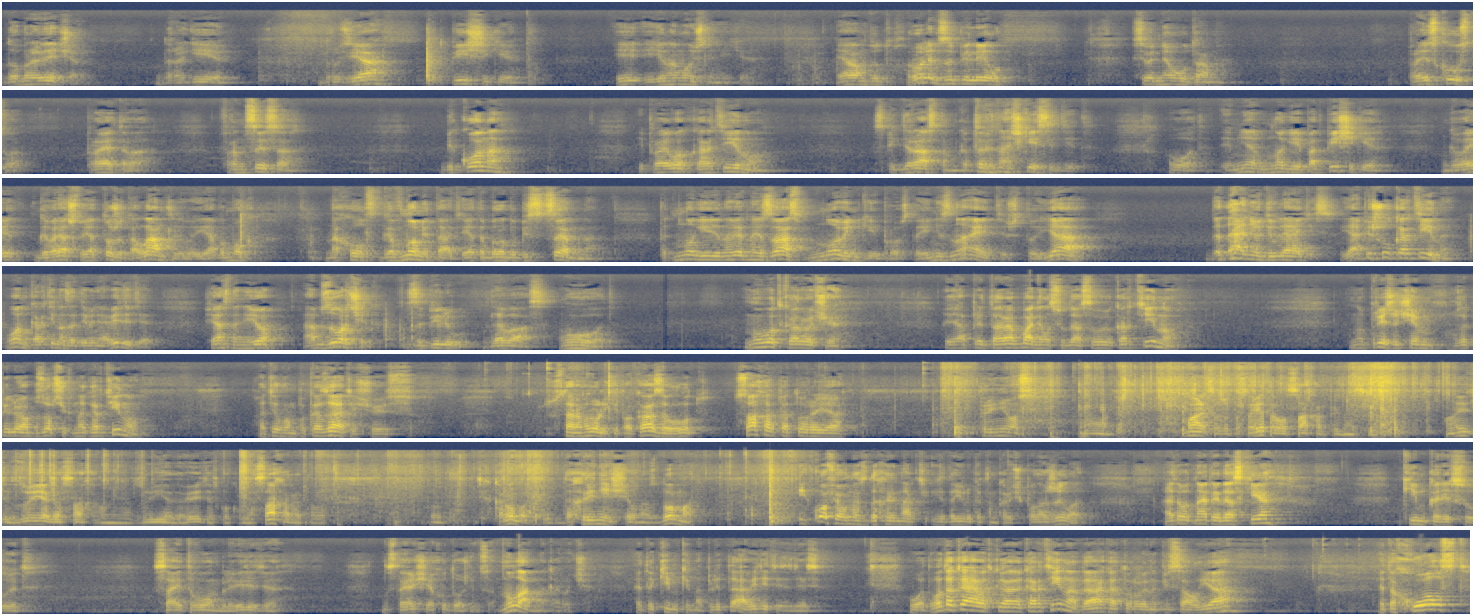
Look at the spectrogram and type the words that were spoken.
Добрый вечер, дорогие друзья, подписчики и единомышленники. Я вам тут ролик запилил сегодня утром про искусство, про этого Франциса Бекона и про его картину с педерастом, который на очке сидит. Вот. И мне многие подписчики говорит, говорят, что я тоже талантливый, я бы мог на холст говно метать, и это было бы бесценно. Так многие, наверное, из вас новенькие просто, и не знаете, что я, да-да, не удивляйтесь, я пишу картины. Вон картина сзади меня, видите? Сейчас на нее обзорчик запилю для вас. Вот. Ну вот, короче, я притарабанил сюда свою картину. Но прежде чем запилю обзорчик на картину, хотел вам показать еще из в старом ролике показывал. Вот сахар, который я принес. Вот. Мальцев же посоветовал сахар приносить. Вот видите, Зуега сахар у меня. Зуега, видите, сколько у меня сахара этого. Вот этих коробок дохренища у нас дома. И кофе у нас дохрена, где-то Юлька там, короче, положила. А это вот на этой доске Кимка рисует. Сайт Вомбли, видите? Настоящая художница. Ну ладно, короче. Это Кимкина плита, видите здесь? Вот. вот такая вот картина, да, которую написал я. Это холст,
